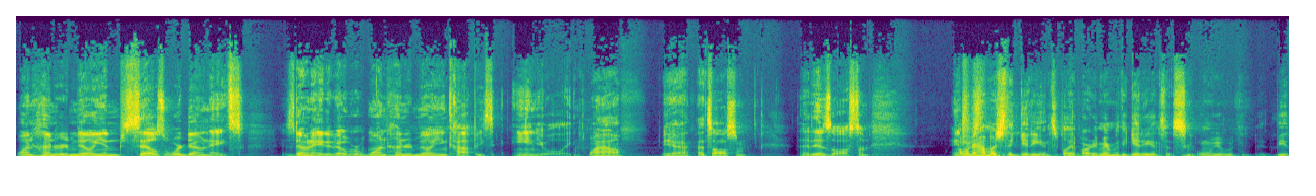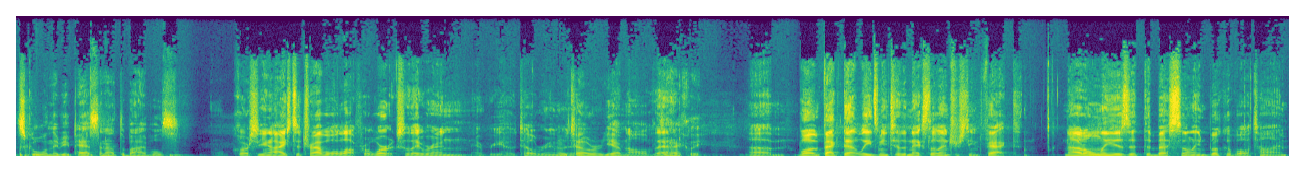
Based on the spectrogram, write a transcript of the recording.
100 million, sells or donates, is donated over 100 million copies annually. Wow. Yeah, that's awesome. That is awesome. I wonder how much the Gideons play a part. Remember the Gideons at, when we would be at school and they'd be passing out the Bibles? Of course, you know, I used to travel a lot for work, so they were in every hotel room. Hotel room, yep. And all of that. Exactly. Um, well, in fact, that leads me to the next little interesting fact. Not only is it the best selling book of all time,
